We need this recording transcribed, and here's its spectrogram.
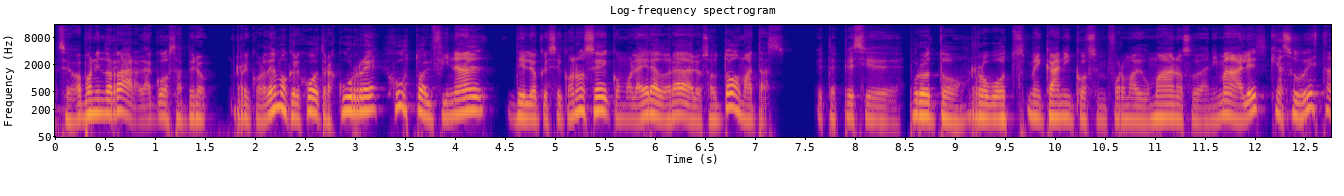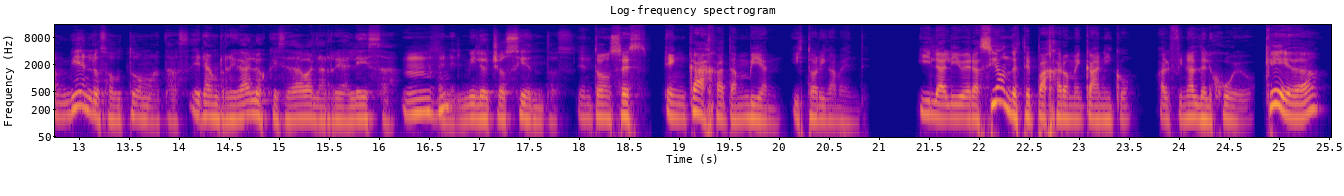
Se va poniendo rara la cosa, pero recordemos que el juego transcurre justo al final de lo que se conoce como la era dorada de los autómatas. Esta especie de proto-robots mecánicos en forma de humanos o de animales. Que a su vez también los autómatas eran regalos que se daba la realeza en el 1800. Entonces encaja también históricamente. Y la liberación de este pájaro mecánico al final del juego queda,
